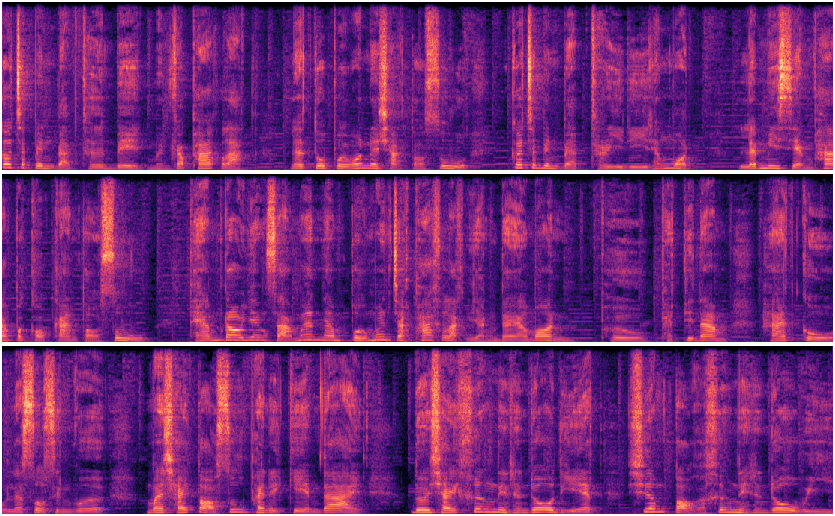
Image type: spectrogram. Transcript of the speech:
ก็จะเป็นแบบ Turn Based เหมือนกับภาคหลัก และตัวโปเกมอนในฉากต่อสู้ ก็จะเป็นแบบ 3D ทั้งหมด และมีเสียงภาคประกอบการต่อสู้ แถมเรายังสามารถนำโปเกมอนจากภาคหลักอย่าง Diamond Pearl Platinum Heart Gold และ Soul Silver มาใช้ต่อสู้ภายในเกมได้ โดยใช้เครื่อง Nintendo DS เชื่อมต่อกับเครื่อง Nintendo Wii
